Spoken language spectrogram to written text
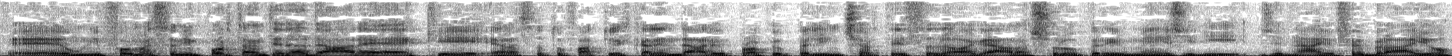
Eh, un'informazione importante da dare è che era stato fatto il calendario proprio per l'incertezza della gara solo per i mesi di gennaio e febbraio febbraio,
